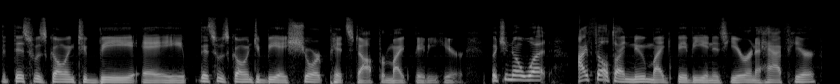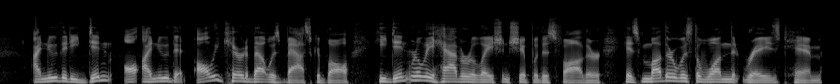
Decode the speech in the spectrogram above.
that this was going to be a this was going to be a short pit stop for Mike Bibby here. But you know what? I felt I knew Mike Bibby in his year and a half here. I knew that he didn't. All, I knew that all he cared about was basketball. He didn't really have a relationship with his father. His mother was the one that raised him.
